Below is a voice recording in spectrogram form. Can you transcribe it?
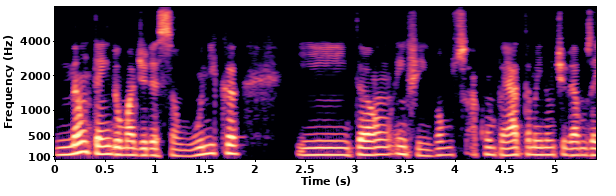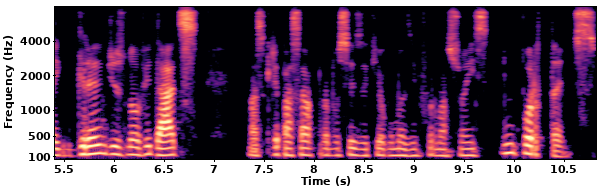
não tendo uma direção única. E, então, enfim, vamos acompanhar. Também não tivemos aí grandes novidades, mas queria passar para vocês aqui algumas informações importantes.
